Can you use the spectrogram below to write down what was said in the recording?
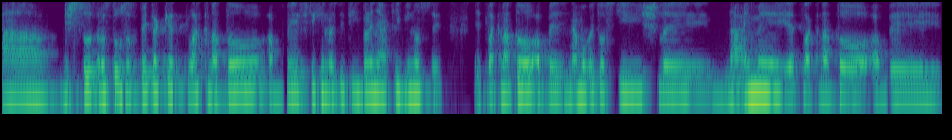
A když rostou sazby, tak je tlak na to, aby v těch investicích byly nějaké výnosy. Je tlak na to, aby z nemovitostí šly nájmy, je tlak na to, aby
